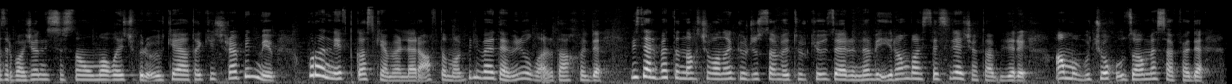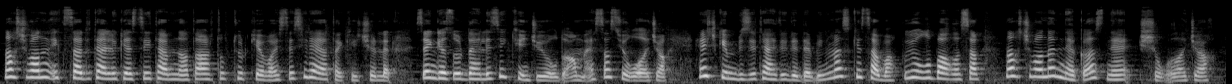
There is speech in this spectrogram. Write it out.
Azərbaycan istisna olmaqla heç bir ölkə həyata keçirə bilməyib. Bura neft, qaz kəmərləri, avtomobil və dəmir yolları daxildir. Biz əlbəttə Naxçıvana Gürcüstan və Türkiyə üzərindən və İran vasitəsilə çata bilirik. Amma bu çox uzaq məsafədə. Naxçıvanın iqtisadi təhlükəsizlik təminatı artıq Türkiyə vasitəsilə həyata keçirilir. Zəngəzur dəhlizi ikinci yoldur, amma əsas yol olacaq. Heç kim bizi təhdid edə bilməz ki, sabah bu yolu bağlasam, Naxçıvanda nə qaz, nə işıq olacaq.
